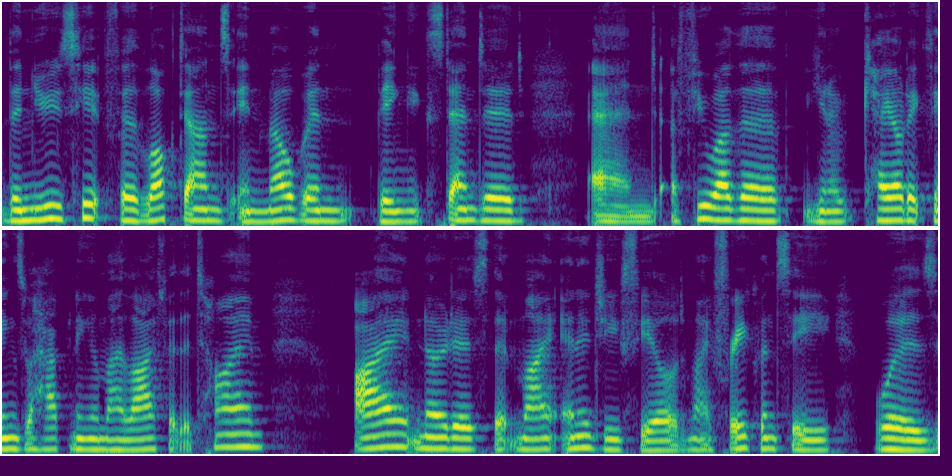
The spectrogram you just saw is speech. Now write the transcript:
the news hit for lockdowns in Melbourne being extended and a few other, you know, chaotic things were happening in my life at the time, I noticed that my energy field, my frequency was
